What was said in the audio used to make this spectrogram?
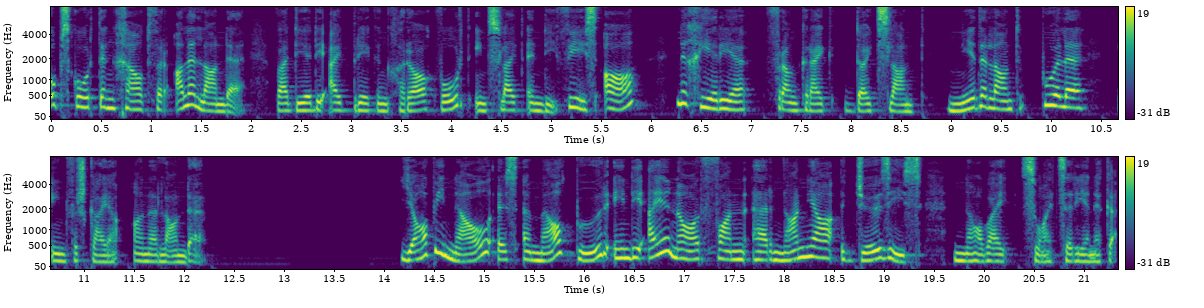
opskorting geld vir alle lande wat deur die uitbreking geraak word en sluit in die VSA, Nigerië, Frankryk, Duitsland, Nederland, Pole en verskeie ander lande. Jaapie Nel is 'n melkboer en die eienaar van Hernania Jerseys naby Switseryenike.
